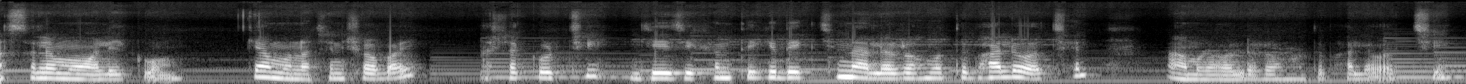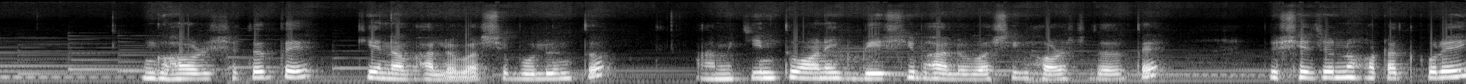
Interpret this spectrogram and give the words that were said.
আসসালামু আলাইকুম। কেমন আছেন সবাই? আশা করছি যে যেখান থেকে দেখছেন আল্লাহর রহমতে ভালো আছেন আমরা আল্লাহর রহমতে ভালো আছি। ঘর সাজাতে কে না ভালোবাসে বলুন তো? আমি কিন্তু অনেক বেশি ভালোবাসি ঘর সাজাতে। তো সেজন্য হঠাৎ করেই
